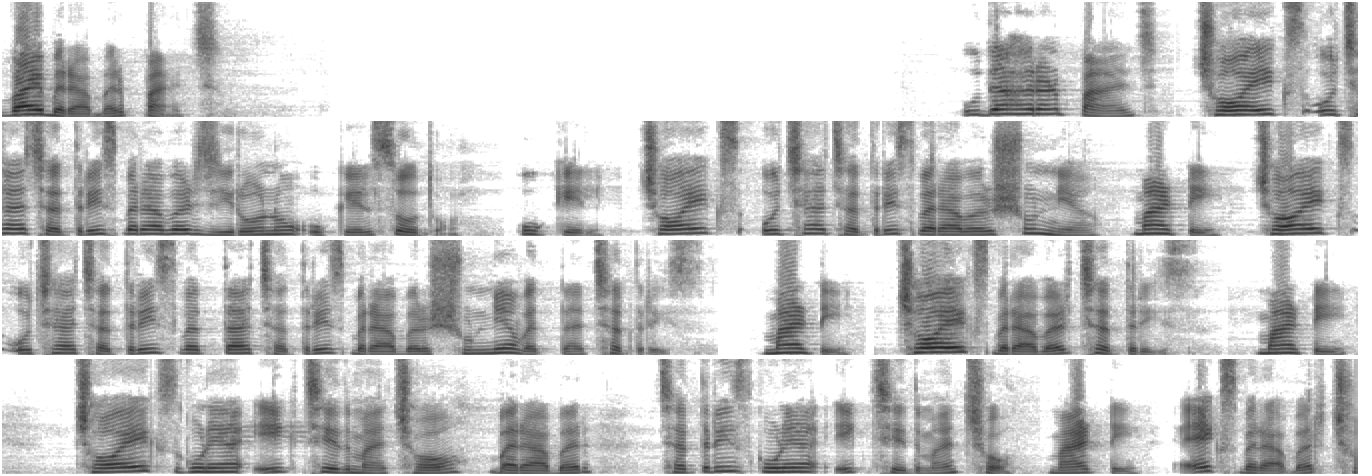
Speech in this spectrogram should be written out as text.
વાય બરાબર પાંચ. ઉદાહરણ પાંચ, છ એક્સ ઓછા છત્રીસ બરાબર ઝીરોનો ઉકેલ શોધો. ઉકેલ, છ એક્સ ઓછા છત્રીસ બરાબર શૂન્ય માટે છ એક્સ ઓછા છત્રીસ વત્તા છત્રીસ બરાબર શૂન્ય વત્તા છત્રીસ માટે છ એક્સ બરાબર છત્રીસ માટે છ એક્સ ગુણ્યા એક છેદમાં છ બરાબર છત્રીસ ગુણ્યા એક છેદમાં છ માટે એક્સ બરાબર છ.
